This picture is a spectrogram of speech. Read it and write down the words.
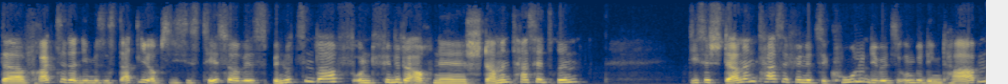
Da fragt sie dann die Mrs. Dudley, ob sie dieses Teeservice benutzen darf und findet da auch eine Sternentasse drin. Diese Sternentasse findet sie cool und die will sie unbedingt haben.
